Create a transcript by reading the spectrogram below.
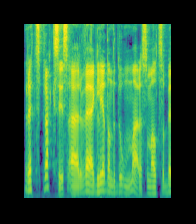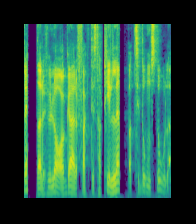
Rättspraxis är vägledande domar som alltså berättar hur lagar faktiskt har tillämpats i domstolar.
